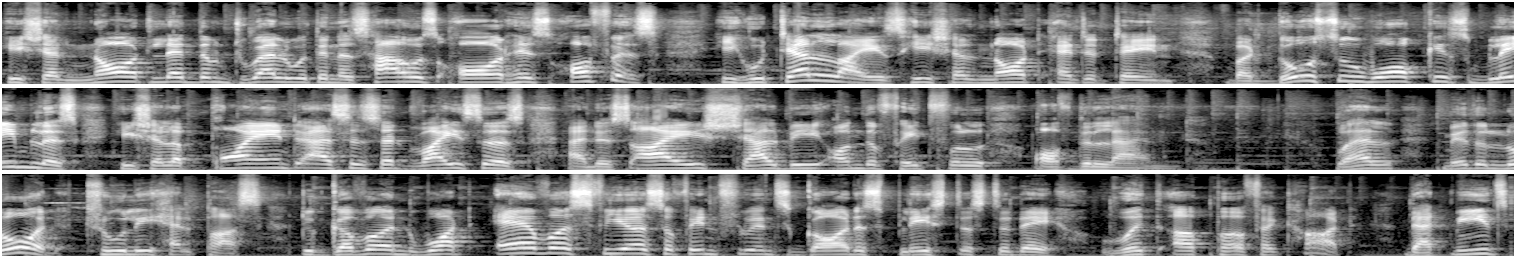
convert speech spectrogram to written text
he shall not let them dwell within his house or his office. He who tell lies, he shall not entertain. But those who walk is blameless, he shall appoint as his advisers, and his eyes shall be on the faithful of the land. Well, may the Lord truly help us to govern whatever spheres of influence God has placed us today with a perfect heart. That means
